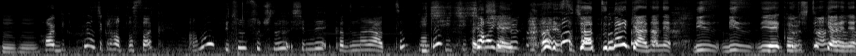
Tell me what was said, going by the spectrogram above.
hı hı. Halbuki birazcık rahatlasak. Ama bütün suçlu şimdi kadınlara attın. Hiç de hiç hiç Hayır, hayır. şey, suçu attın derken hani biz biz diye konuştuk ya hani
